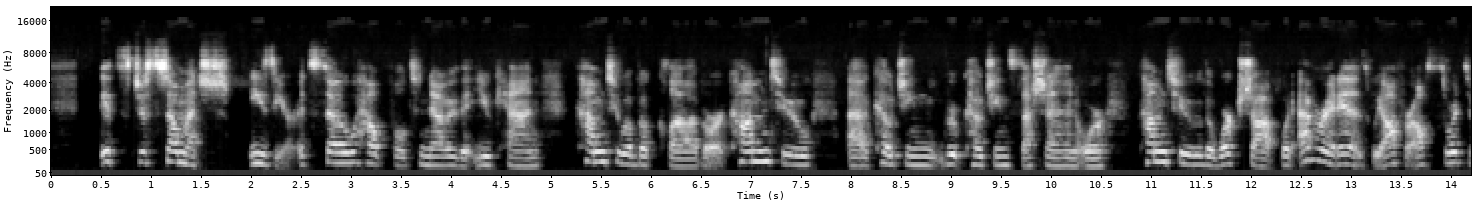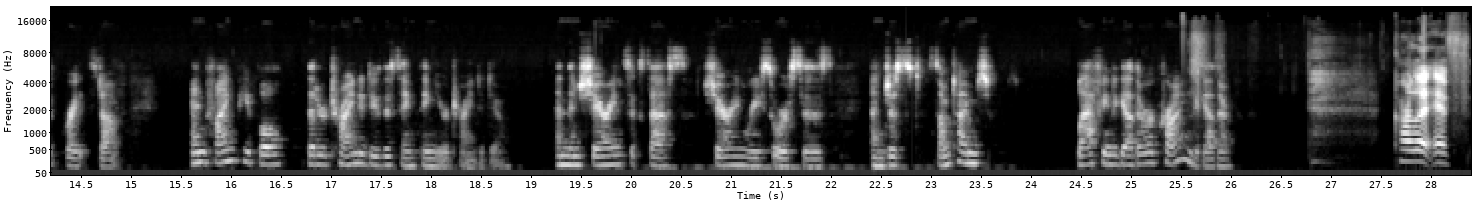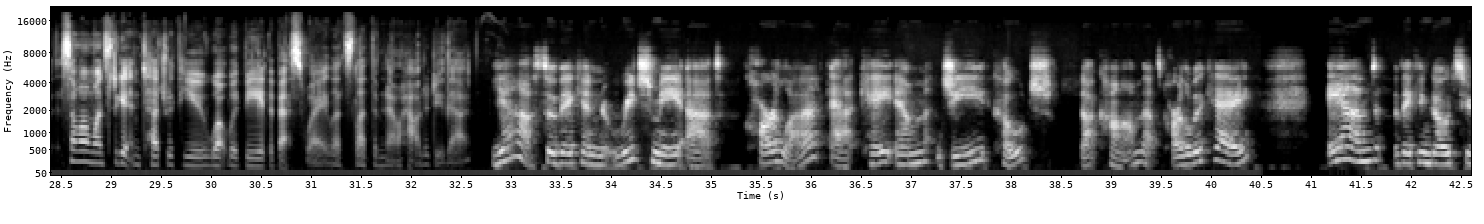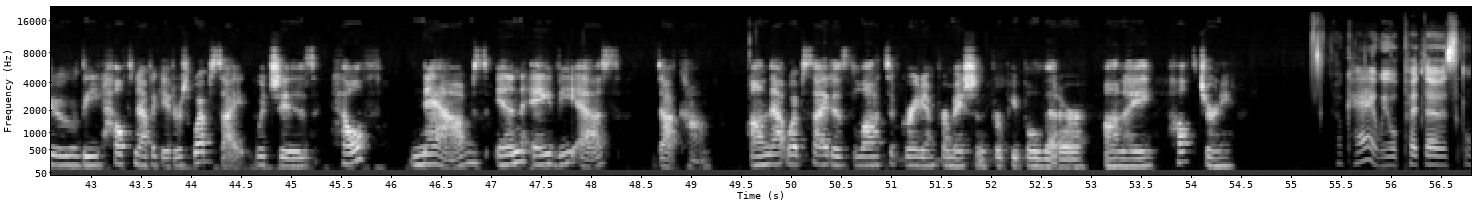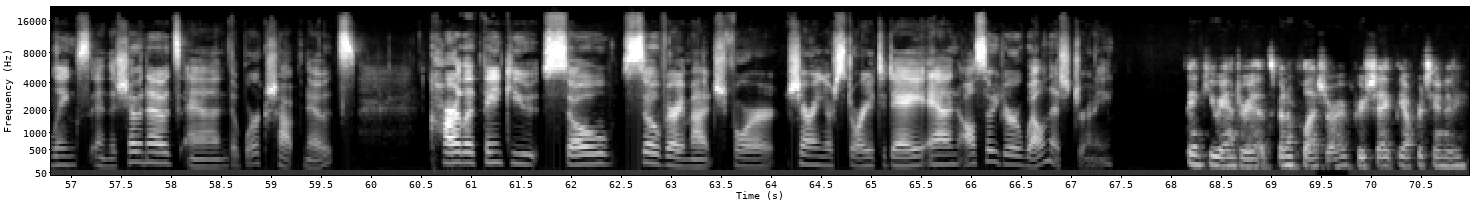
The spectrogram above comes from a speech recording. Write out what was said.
it's just so much easier. It's so helpful to know that you can come to a book club or come to a coaching group coaching session or come to the workshop, whatever it is. We offer all sorts of great stuff and find people that are trying to do the same thing you're trying to do. And then sharing success, sharing resources, and just sometimes laughing together or crying together. Karla, if someone wants to get in touch with you, what would be the best way? Let's let them know how to do that. Yeah, so they can reach me at Karla at kmgcoach.com. That's Karla with a K. And they can go to the Health Navigators website, which is healthnavs, N-A-V-S, dot com. On that website is lots of great information for people that are on a health journey. Okay, we will put those links in the show notes and the workshop notes. Karla, thank you so, so very much for sharing your story today and also your wellness journey. Thank you, Andrea. It's been a pleasure. I appreciate the opportunity.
